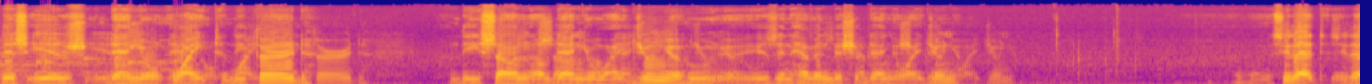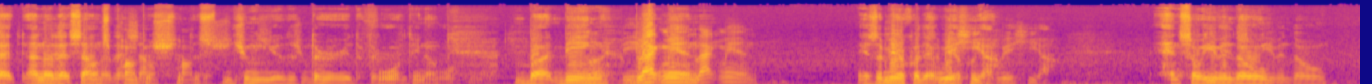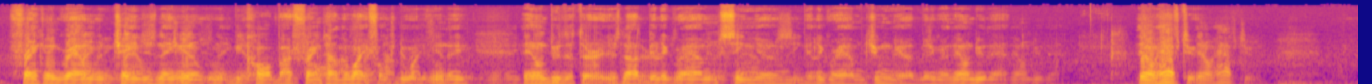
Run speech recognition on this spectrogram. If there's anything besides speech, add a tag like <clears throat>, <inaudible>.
this is Daniel White the third, the son of Daniel White Jr., who is in heaven, Bishop Daniel White Jr. See that? See that? I know that sounds pompous. This junior, the third, the fourth, you know. But being black men, black men, is a miracle that we're here. we're here. And so even though even though Franklin Graham would change his name, you know, would be called by Frank, how the white folks do it. You know, they, they don't do the third. It's not Billy Graham Senior, Billy Graham Junior, Billy Graham. They don't do that. They don't do that. They don't have to. They don't have to.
